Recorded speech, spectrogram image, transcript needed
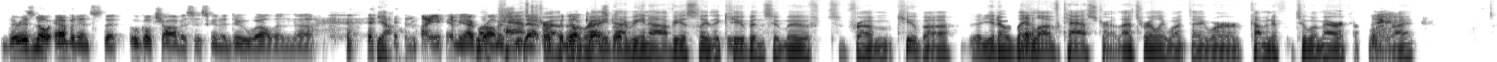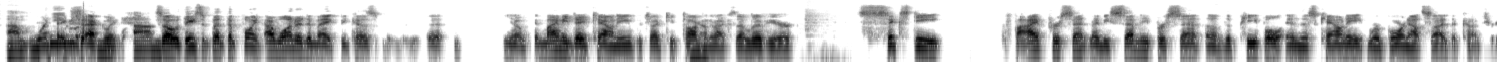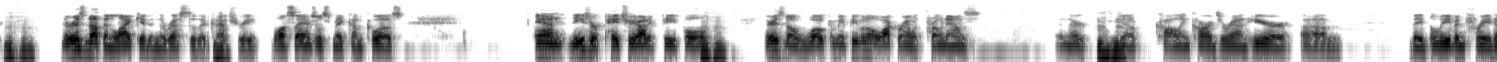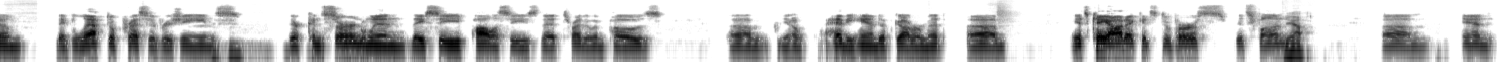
There is no evidence that Hugo Chavez is going to do well in, uh, yeah. in Miami. I well, promise Castro, you that. Though, right? I mean, obviously, the Cubans who moved from Cuba, you know, they yeah. love Castro. That's really what they were coming to, to America for, right? Um, what do you exactly? Um, so these, but the point I wanted to make because, uh, you know, in Miami Dade County, which I keep talking yeah. about because I live here, sixty-five percent, maybe seventy percent of the people in this county were born outside the country. Mm-hmm. There is nothing like it in the rest of the country. Yeah. Los Angeles may come close, and these are patriotic people. Mm-hmm. There is no woke. I mean, people don't walk around with pronouns and their mm-hmm. you know calling cards around here. Um, they believe in freedom. They've left oppressive regimes. Mm-hmm. They're concerned when they see policies that try to impose, um, you know, a heavy hand of government. Um, it's chaotic. It's diverse. It's fun. Yeah. Um, and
